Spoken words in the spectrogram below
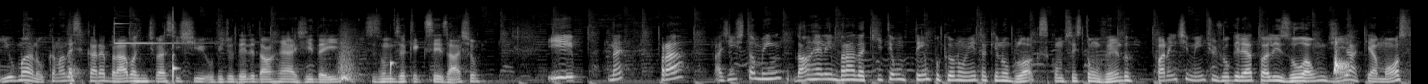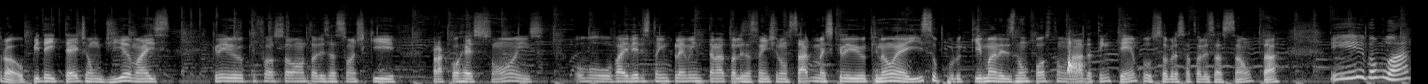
E, mano, o canal desse cara é brabo, a gente vai assistir o vídeo dele, dar uma reagida aí, vocês vão dizer o que, que vocês acham. E, né, pra a gente também dar uma relembrada aqui, tem um tempo que eu não entro aqui no Blocks, como vocês estão vendo. Aparentemente o jogo ele atualizou há um dia, aqui é a mostra, o PDATED há um dia, mas creio que foi só uma atualização, acho que para correções, ou vai ver eles estão implementando a atualização, a gente não sabe, mas creio que não é isso, porque, mano, eles não postam nada, tem tempo sobre essa atualização, tá? E vamos lá,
